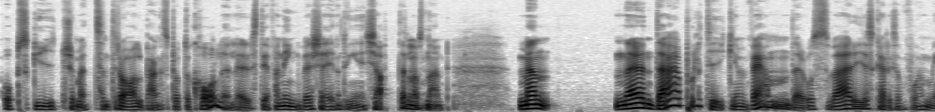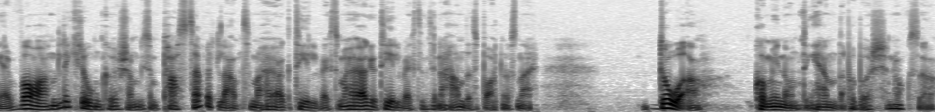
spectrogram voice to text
obskyrt som ett centralbanksprotokoll eller Stefan Ingves säger någonting i en chatt eller något sånt. Men när den där politiken vänder och Sverige ska liksom få en mer vanlig kronkurs som liksom passar för ett land som har hög tillväxt, som har högre tillväxt än sina handelspartner och sådär. Då kommer ju någonting hända på börsen också.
